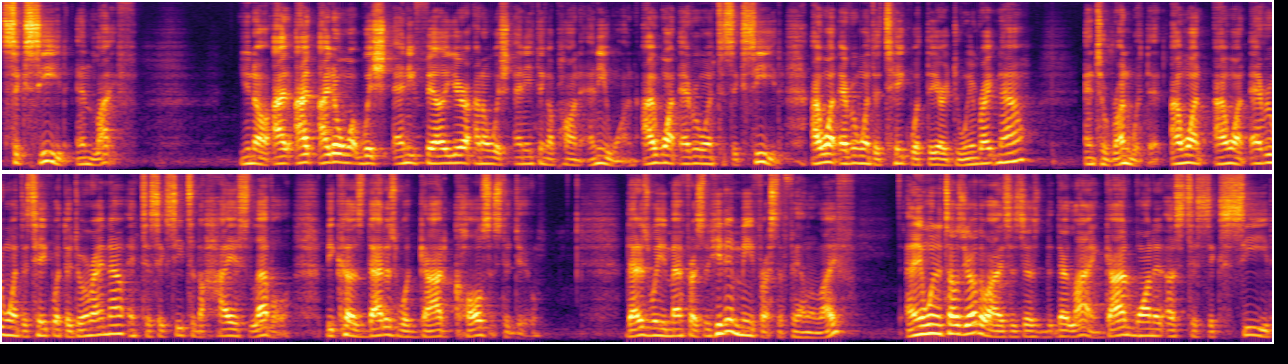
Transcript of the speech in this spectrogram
succeed in life you know I, I i don't want wish any failure i don't wish anything upon anyone i want everyone to succeed i want everyone to take what they are doing right now and to run with it. I want I want everyone to take what they're doing right now and to succeed to the highest level because that is what God calls us to do. That is what he meant for us. He didn't mean for us to fail in life. Anyone who tells you otherwise is just they're lying. God wanted us to succeed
